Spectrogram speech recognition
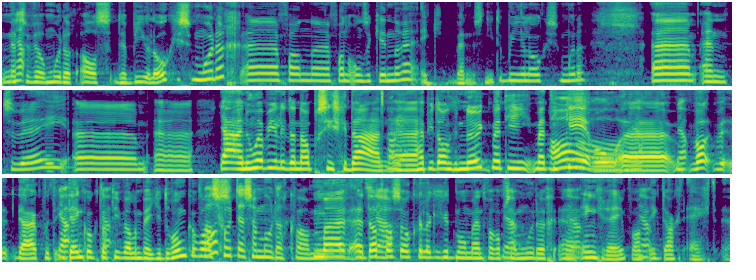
net Ja. zoveel moeder als de biologische moeder van, van onze kinderen. Ik ben dus niet de biologische moeder. Ehm, en twee, ehm, eh, ja, en hoe hebben jullie dat nou precies gedaan? Oh, ja. Heb je dan geneukt met die, met die Oh, kerel? ja, ja. wat- ja, goed, ik Ja, denk ook dat ja. hij wel een beetje dronken het was was. goed dat zijn moeder kwam. Maar dat Ja. was ook gelukkig het moment waarop Ja. zijn moeder Ja. Ingreep. Want ik dacht echt, eh,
